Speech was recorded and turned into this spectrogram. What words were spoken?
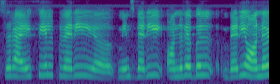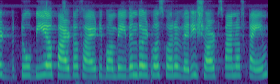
Sir, I feel very, uh, means very honorable, very honored to be a part of IIT Bombay, even though it was for a very short span of time.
